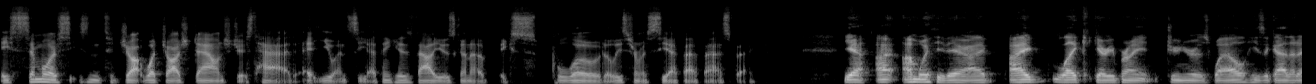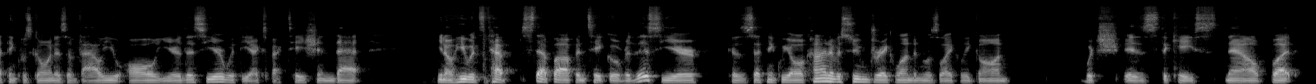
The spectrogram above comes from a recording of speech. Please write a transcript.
a similar season to jo- what Josh Downs just had at UNC. I think his value is going to explode, at least from a CFF aspect. Yeah, I, am with you there. I I like Gary Bryant Jr. as well. He's a guy that I think was going as a value all year this year, with the expectation that you know he would step step up and take over this year because I think we all kind of assumed Drake London was likely gone, which is the case now. But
